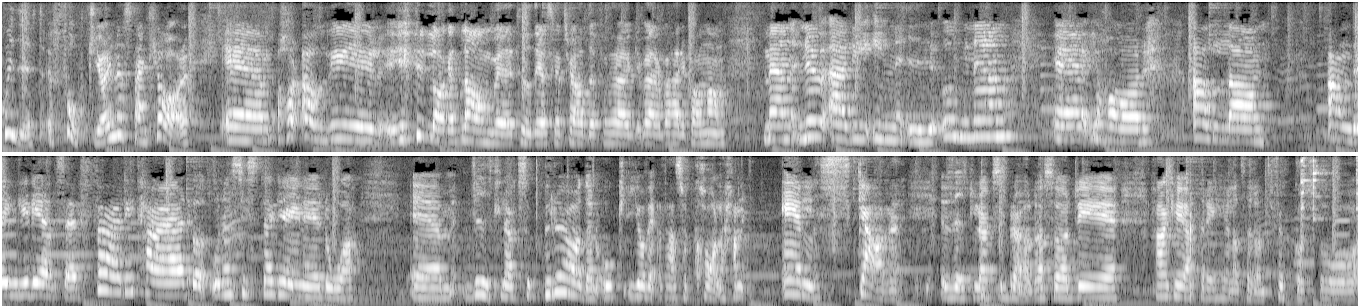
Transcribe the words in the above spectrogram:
skitfort. Jag är nästan klar. Eh, har aldrig lagat lamm tidigare så jag tror jag hade för hög värme här i pannan. Men nu är det inne i ugnen. Eh, jag har alla andra ingredienser färdigt här. Och den sista grejen är då eh, vitlöksbröden och jag vet alltså Karl han älskar vitlöksbröd. Alltså det, han kan ju äta det hela tiden till frukost och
